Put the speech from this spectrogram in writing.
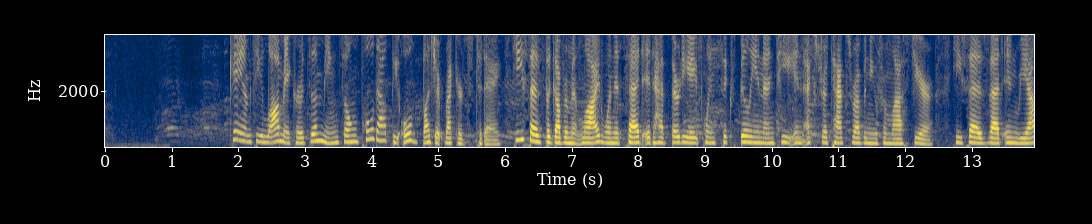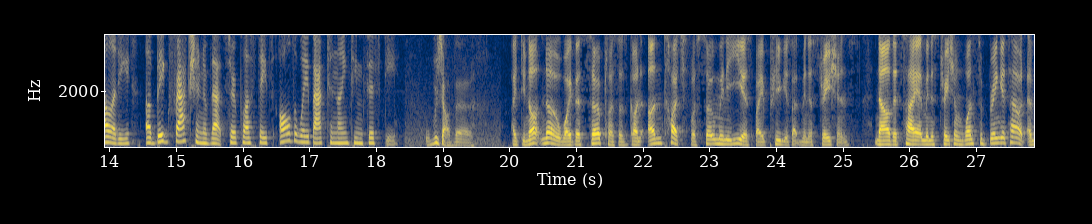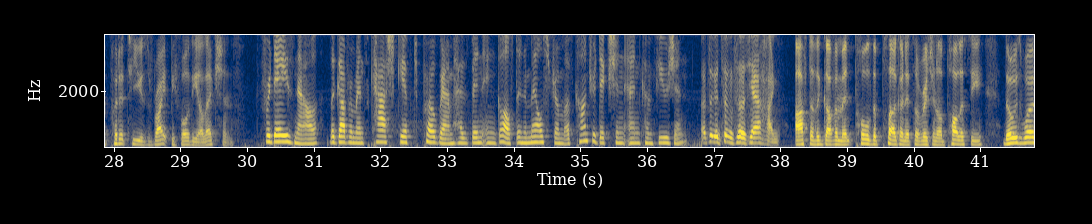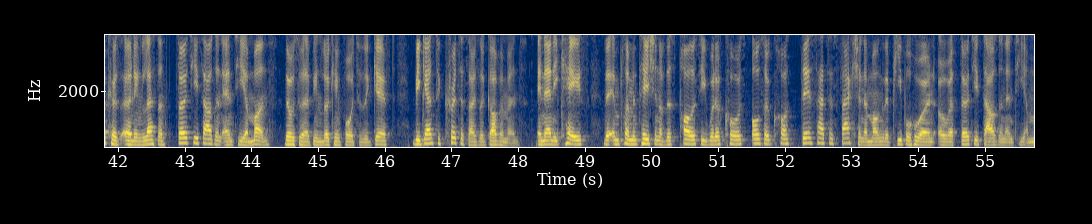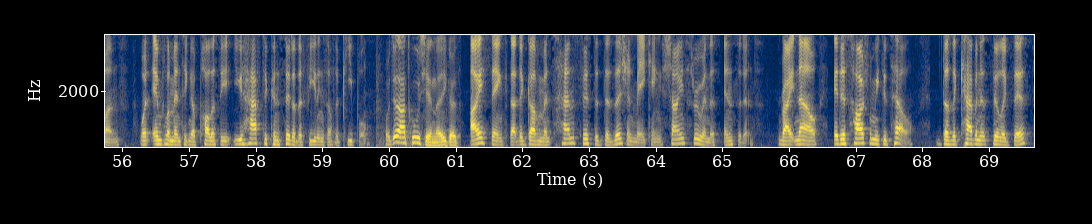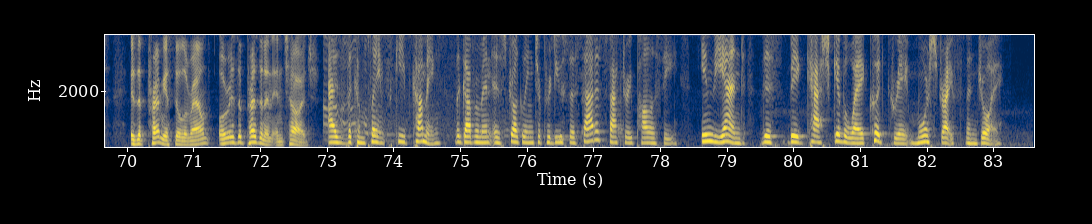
KMT lawmaker Tseng Ming-chung pulled out the old budget records today. He says the government lied when it said it had 38.6 billion NT in extra tax revenue from last year. He says that in reality, a big fraction of that surplus dates all the way back to 1950. I do not know why the surplus has gone untouched for so many years by previous administrations. Now the Tsai administration wants to bring it out and put it to use right before the elections. For days now, the government's cash gift program has been engulfed in a maelstrom of contradiction and confusion. After the government pulled the plug on its original policy, those workers earning less than 30,000 NT a month, those who had been looking forward to the gift, began to criticize the government. In any case, the implementation of this policy would of course also cause dissatisfaction among the people who earn over 30,000 NT a month when implementing a policy, you have to consider the feelings of the people. I think that the government's hand fisted decision making shines through in this incident. Right now, it is hard for me to tell. Does the cabinet still exist? Is the premier still around, or is the president in charge? As the complaints keep coming, the government is struggling to produce a satisfactory policy. In the end, this big cash giveaway could create more strife than joy.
